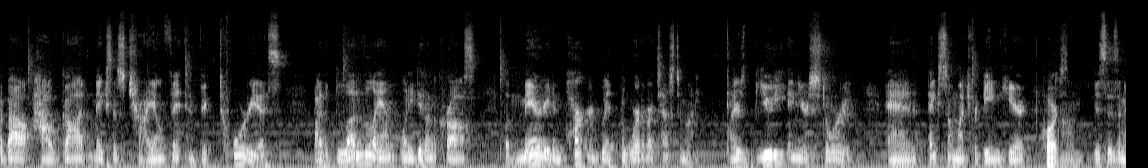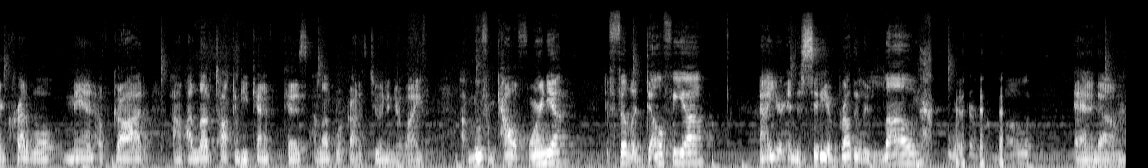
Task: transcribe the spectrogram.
about how God makes us triumphant and victorious by the blood of the Lamb, what He did on the cross, but married and partnered with the word of our testimony. There's beauty in your story. And thanks so much for being here. Of course. Um, this is an incredible man of God. Um, I love talking to you, Kenneth, because I love what God is doing in your life. Uh, moved from California to Philadelphia. Now you're in the city of brotherly love, working remote. And um,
